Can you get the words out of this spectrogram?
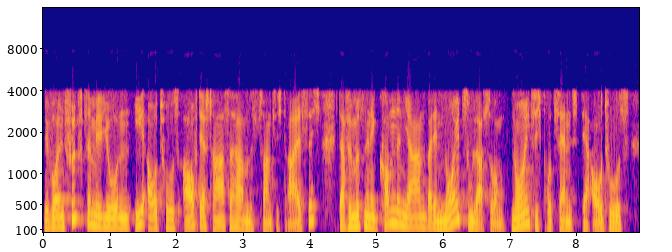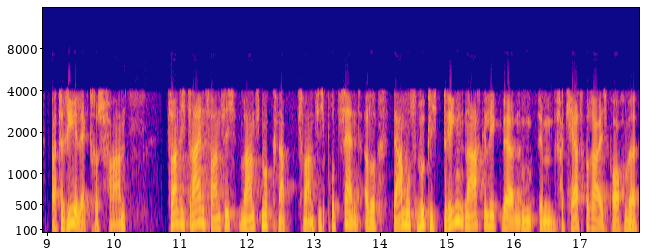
Wir wollen 15 Millionen E-Autos auf der Straße haben bis 2030. Dafür müssen in den kommenden Jahren bei den Neuzulassungen 90 Prozent der Autos batterieelektrisch fahren. 2023 waren es nur knapp 20 Prozent. Also da muss wirklich dringend nachgelegt werden. Im, Im, Verkehrsbereich brauchen wir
